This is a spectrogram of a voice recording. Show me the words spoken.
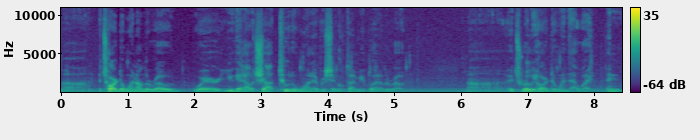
Uh, it's hard to win on the road where you get outshot two to one every single time you play on the road. Uh, it's really hard to win that way, and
